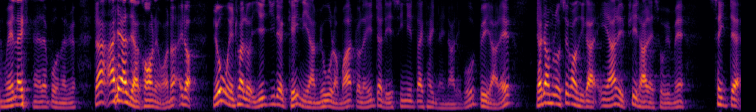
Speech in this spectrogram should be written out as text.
အမဲလိုက်ခံရတဲ့ပုံစံမျိုးဒါအားရစရာကောင်းတယ်ပေါ့နော်အဲ့တော့မျိုးဝင်ထွက်လို့အရေးကြီးတဲ့ gate နေရာမျိုးကိုတော့မှတော်လိုင်းတက်တွေစီးနင်းတိုက်ခိုက်နိုင်တာတွေကိုတွေ့ရတယ်ဒါကြောင့်မလို့စစ်ကောင်စီကအင်အားတွေဖြည့်ထားတယ်ဆိုပေမဲ့စိတ်တက်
